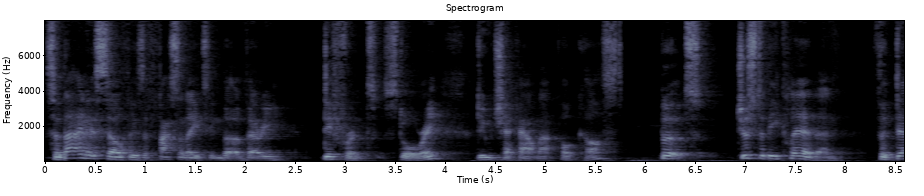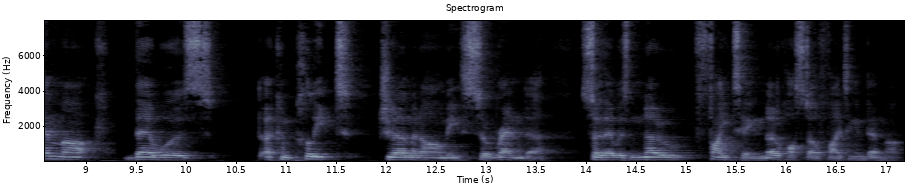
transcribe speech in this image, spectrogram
So that in itself is a fascinating but a very different story. Do check out that podcast. But just to be clear then, for Denmark, there was a complete German army surrender. So there was no fighting, no hostile fighting in Denmark.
